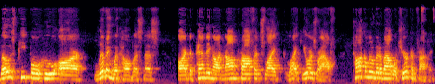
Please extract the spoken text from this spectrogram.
those people who are living with homelessness are depending on nonprofits like like yours, Ralph. Talk a little bit about what you're confronting.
